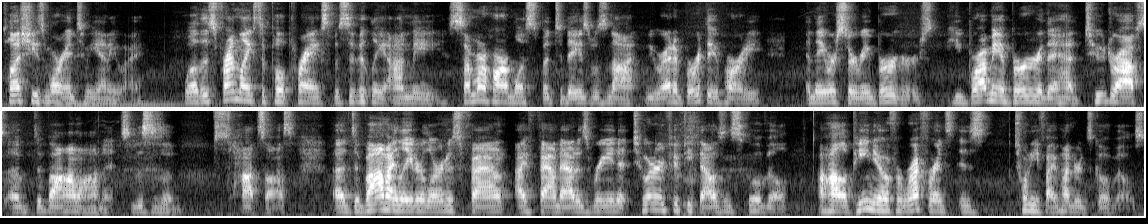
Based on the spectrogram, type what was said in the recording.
Plus, she's more into me anyway. Well, this friend likes to pull pranks specifically on me. Some are harmless, but today's was not. We were at a birthday party and they were serving burgers. He brought me a burger that had two drops of Da Bomb on it. So this is a hot sauce. Uh, I later learned, is found. I found out is rated at 250,000 Scoville. A jalapeno, for reference, is 2,500 Scovilles.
